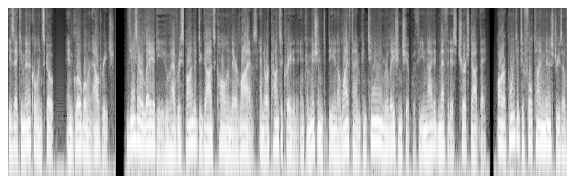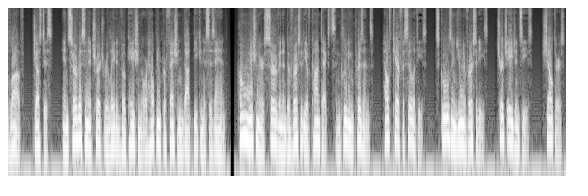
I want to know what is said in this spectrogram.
is ecumenical in scope, and global in outreach. These are laity who have responded to God's call in their lives and are consecrated and commissioned to be in a lifetime continuing relationship with the United Methodist Church. They are appointed to full-time ministries of love, justice, and service in a church-related vocation or helping profession. Deaconesses and home missioners serve in a diversity of contexts including prisons, healthcare facilities, schools and universities, church agencies, shelters,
